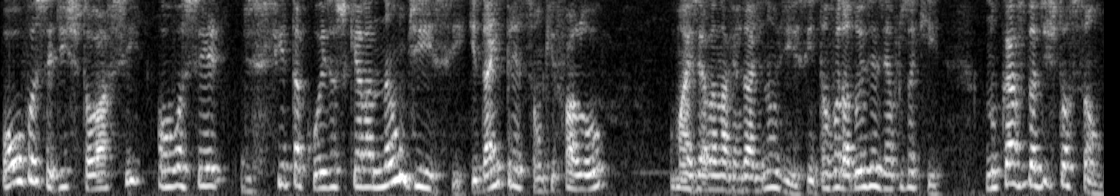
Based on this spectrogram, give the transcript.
Ou você distorce, ou você cita coisas que ela não disse, que dá a impressão que falou, mas ela na verdade não disse. Então vou dar dois exemplos aqui. No caso da distorção,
